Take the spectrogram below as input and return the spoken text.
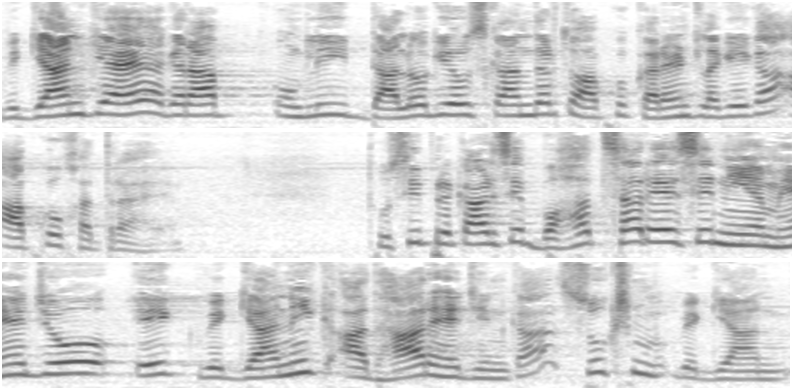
विज्ञान क्या है? अगर आप उंगली डालोगे उसका अंदर तो आपको करंट लगेगा, आपको खतरा है। तो उसी प्रकार से बहुत सारे ऐसे नियम हैं जो एक वैज्ञानिक आधार है जिनका, सूक्ष्म विज्ञान,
